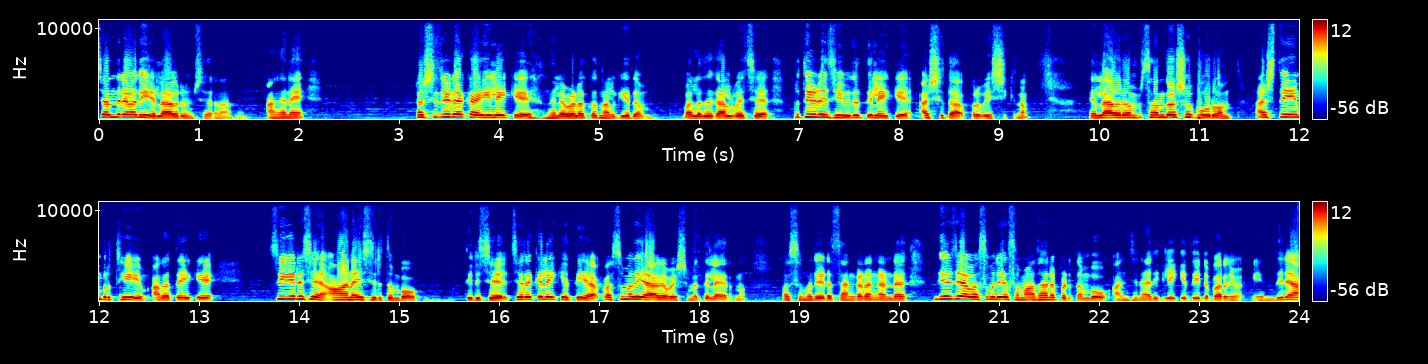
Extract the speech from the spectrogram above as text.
ചന്ദ്രമതി എല്ലാവരും ചേർന്ന്. അങ്ങനെ അശ്വതിയുടെ കയ്യിലേക്ക് നിലവിളക്ക് നൽകിയതും വലതുകാൽ വെച്ച് പൃഥ്വിയുടെ ജീവിതത്തിലേക്ക് അശ്വത പ്രവേശിക്കണം എല്ലാവരും സന്തോഷപൂർവം അശ്വതിയെയും പൃഥ്വിയെയും അകത്തേക്ക് സ്വീകരിച്ച് ആനയിച്ചിരുത്തുമ്പോൾ തിരിച്ച് ചിറക്കലേക്ക് എത്തിയ വസുമതിയാകെ വിഷമത്തിലായിരുന്നു. വസുമതിയുടെ സങ്കടം കണ്ട് ഗിരിജ വസുമതിയെ സമാധാനപ്പെടുത്തുമ്പോൾ അഞ്ജന അരികിലേക്ക് എത്തിയിട്ട് പറഞ്ഞു എന്തിനാ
